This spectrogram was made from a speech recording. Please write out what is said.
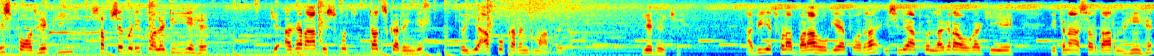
इस पौधे की सबसे बड़ी क्वालिटी ये है कि अगर आप इसको टच करेंगे तो ये आपको करंट मार देगा। ये देखिए, अभी ये थोड़ा बड़ा हो गया है पौधा, इसलिए आपको लग रहा होगा कि ये इतना असरदार नहीं है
